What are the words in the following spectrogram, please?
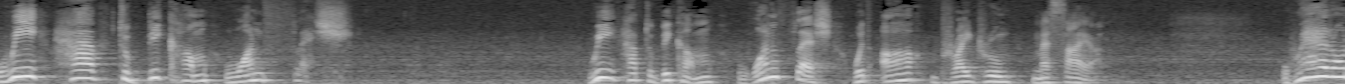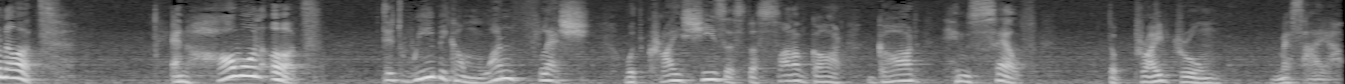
we have to become one flesh. We have to become one flesh with our bridegroom Messiah. Where on earth and how on earth did we become one flesh with Christ Jesus, the Son of God, God Himself, the bridegroom Messiah.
